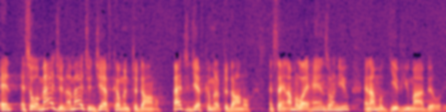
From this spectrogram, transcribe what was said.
And, and so imagine, imagine Jeff coming to Donald. Imagine Jeff coming up to Donald and saying, I'm going to lay hands on you and I'm going to give you my ability.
